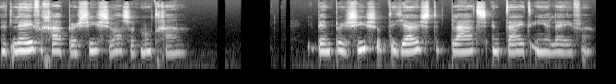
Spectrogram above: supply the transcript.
Het leven gaat precies zoals het moet gaan. Je bent precies op de juiste plaats en tijd in je leven.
